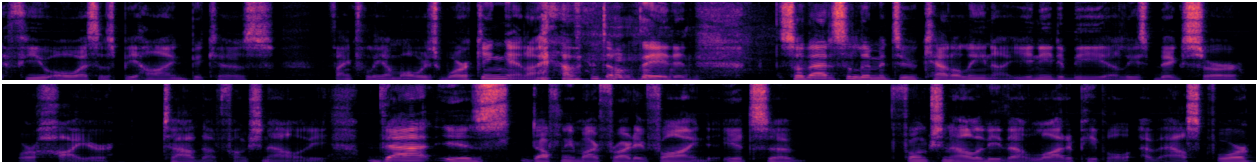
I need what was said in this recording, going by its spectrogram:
a few OSs behind because thankfully I'm always working and I haven't updated. So that's a limit to Catalina. You need to be at least Big Sur or higher to have that functionality. That is definitely my Friday find. It's a functionality that a lot of people have asked for.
